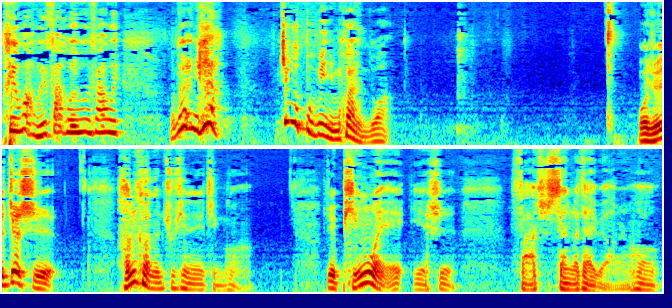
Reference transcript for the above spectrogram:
黑化肥发挥会发挥。我说你看，这个不比你们快很多。我觉得这是很可能出现的一个情况。就评委也是发三个代表，然后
